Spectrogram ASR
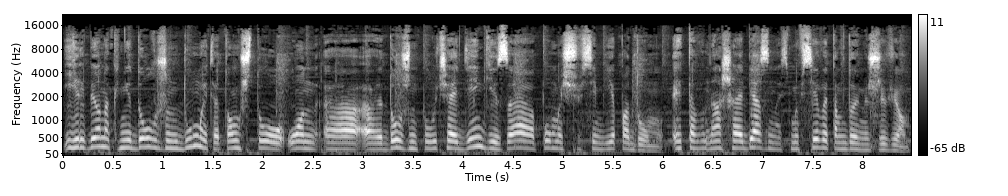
И ребенок не должен думать о том, что он э, э, должен получать деньги за помощь в семье по дому. Это наша обязанность. Мы все в этом доме живем.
